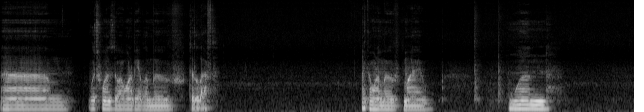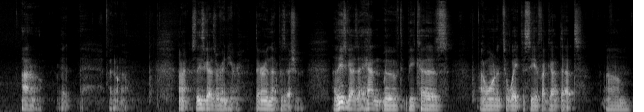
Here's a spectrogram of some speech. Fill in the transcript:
Um, which ones do I want to be able to move to the left? Like I want to move my one. I don't know. It, I don't know. All right, so these guys are in here. They're in that position. Now these guys I hadn't moved because I wanted to wait to see if I got that. Um,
